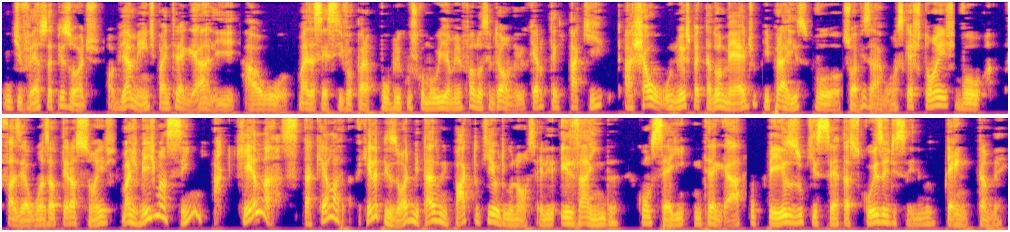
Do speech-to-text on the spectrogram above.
em diversos episódios. Obviamente, para entregar ali algo mais acessível para públicos, como o Ian mesmo falou. Assim, então, eu quero aqui achar o, meu espectador médio e para isso vou suavizar algumas questões, vou fazer algumas alterações, mas mesmo assim, aquela, aquela, aquele episódio me traz um impacto que eu digo, nossa, eles ainda conseguem entregar o peso que certas coisas de Sandman têm também.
